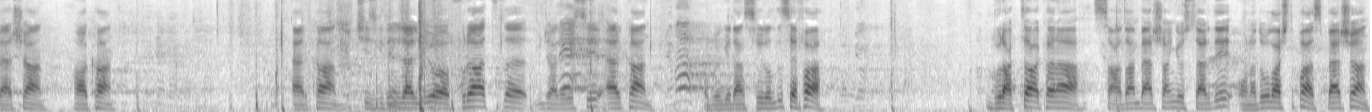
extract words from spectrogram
Berşan, Hakan. Erkan çizgiden ilerliyor. Fırat'la mücadelesi Erkan. O bölgeden sıyrıldı Sefa. Bıraktı Hakan'a. Sağdan Berşan gösterdi. Ona da ulaştı pas. Berşan.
